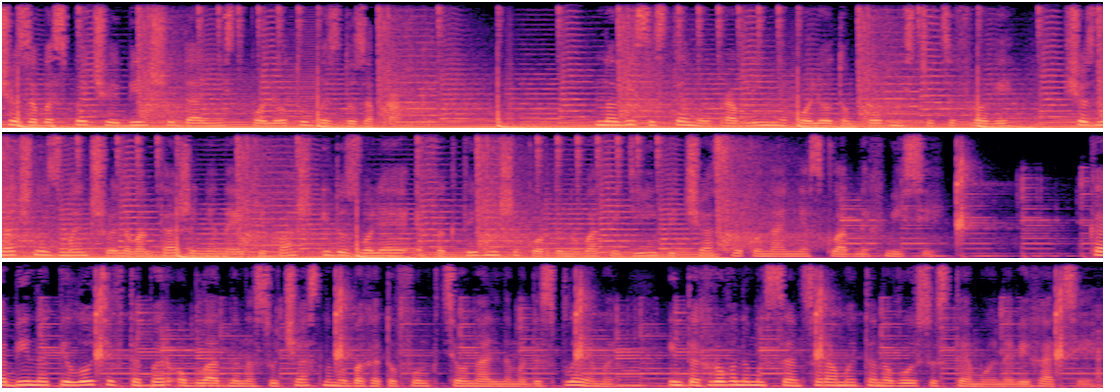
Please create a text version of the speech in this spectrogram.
що забезпечує більшу дальність польоту без дозаправки. Нові системи управління польотом повністю цифрові, що значно зменшує навантаження на екіпаж і дозволяє ефективніше координувати дії під час виконання складних місій. Кабіна пілотів тепер обладнана сучасними багатофункціональними дисплеями, інтегрованими сенсорами та новою системою навігації,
